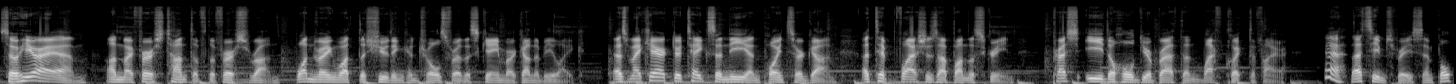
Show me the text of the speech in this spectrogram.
So here I am, on my first hunt of the first run, wondering what the shooting controls for this game are gonna be like. As my character takes a knee and points her gun, a tip flashes up on the screen. Press E to hold your breath and left click to fire. Yeah, that seems pretty simple.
